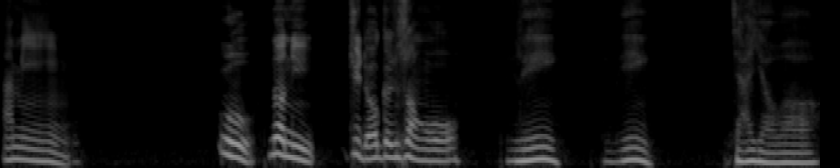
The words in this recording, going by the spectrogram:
阿明。哦，那你记得要跟上哦。玲玲，玲玲，加油哦！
